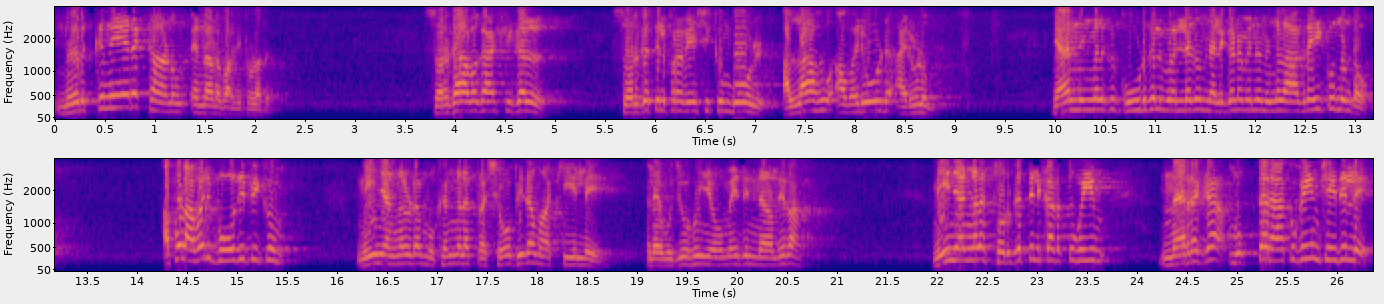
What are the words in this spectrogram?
നേർക്കുനേരെ കാണും എന്നാണ് പറഞ്ഞിട്ടുള്ളത്. സ്വർഗാവകാശികൾ സ്വർഗത്തിൽ പ്രവേശിക്കുമ്പോൾ അള്ളാഹു അവരോട് അരുളും. ഞാൻ നിങ്ങൾക്ക് കൂടുതൽ വല്ലതും നൽകണമെന്ന് നിങ്ങൾ ആഗ്രഹിക്കുന്നുണ്ടോ? അപ്പോൾ അവർ ബോധിപ്പിക്കും നീ ഞങ്ങളുടെ മുഖങ്ങളെ പ്രശോഭിതമാക്കിയില്ലേ? അല്ലെ ഉജുഹു യോമേദിൻ നാദിറ. നീ ഞങ്ങളെ സ്വർഗത്തിൽ കടത്തുകയും നരക മുക്തരാക്കുകയും ചെയ്തില്ലേ?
